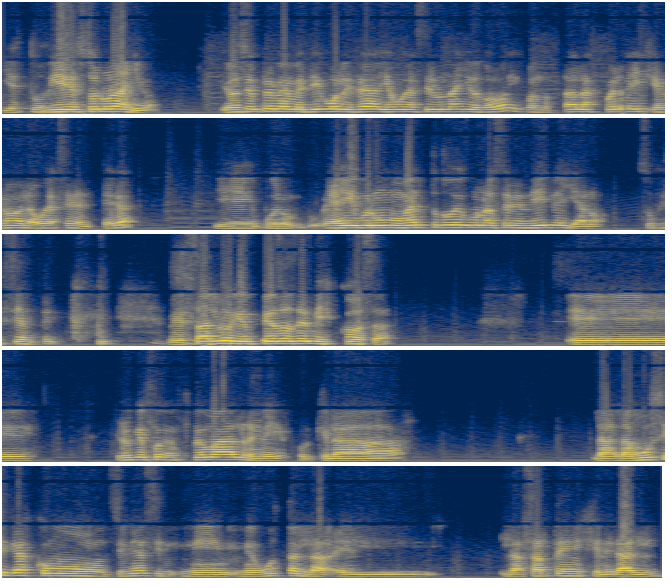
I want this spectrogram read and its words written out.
y estudié solo un año. Yo siempre me metí con la idea, yo voy a hacer un año o dos, y cuando estaba en la escuela dije, no, la voy a hacer entera. Y ahí por un momento tuve como una serendipia y ya no, suficiente. me salgo y empiezo a hacer mis cosas. Eh, creo que fue, fue, más al revés, porque la, la, la música es como, si bien me, me gustan la, las artes en general,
